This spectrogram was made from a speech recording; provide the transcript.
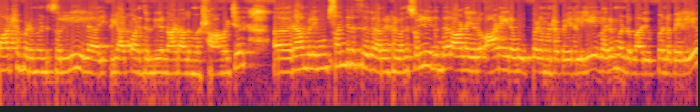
மாற்றப்படும் என்று சொல்லி இல- யாழ்ப்பாணத்தினுடைய நாடாளுமன்ற அமைச்சர் ராமலிங்கம் சந்திரசேகர் அவர்கள் வந்து சொல்லியிருந்தார் ஆணையர் ஆணையரவு உப்பளம் என்ற பெயரிலேயே வரும் என்ற மாதிரி உப்பு என்ற பெயரிலேயே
